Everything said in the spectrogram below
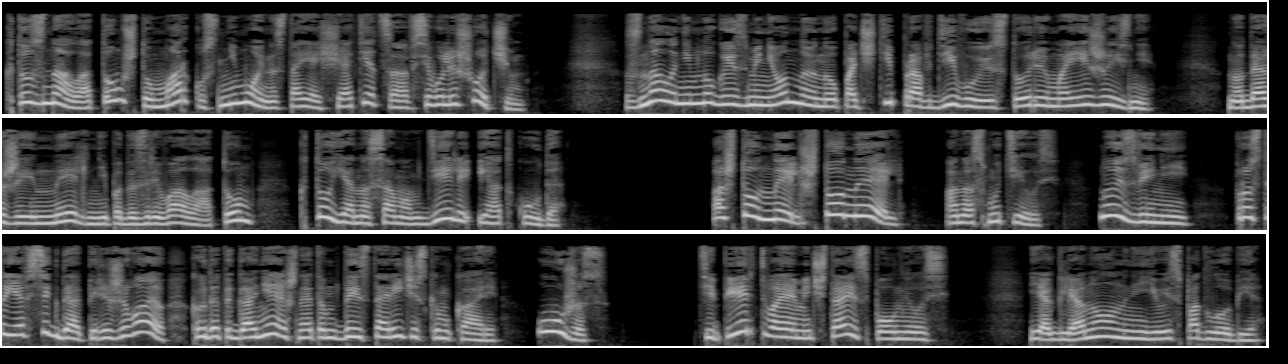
кто знал о том, что Маркус не мой настоящий отец, а всего лишь отчим. Знала немного измененную, но почти правдивую историю моей жизни. Но даже и Нель не подозревала о том, кто я на самом деле и откуда. «А что, Нель, что, Нель?» Она смутилась. «Ну, извини, Просто я всегда переживаю, когда ты гоняешь на этом доисторическом каре. Ужас! Теперь твоя мечта исполнилась. Я глянула на нее из-под лобья.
